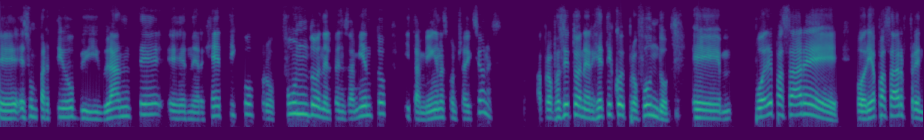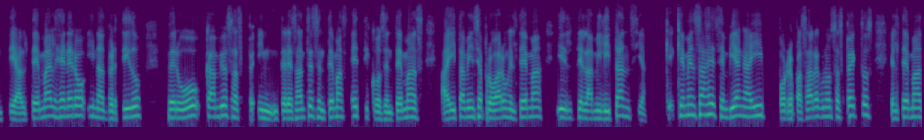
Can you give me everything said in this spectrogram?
eh, es un partido vibrante, energético, profundo en el pensamiento y también en las contradicciones. A propósito, energético y profundo, eh, puede pasar, eh, podría pasar frente al tema del género inadvertido, pero hubo cambios interesantes en temas éticos, en temas, ahí también se aprobaron el tema de la militancia. ¿Qué, ¿Qué, mensajes envían ahí, por repasar algunos aspectos, el tema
